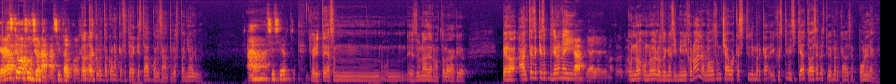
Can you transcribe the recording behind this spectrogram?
que veas que va a funcionar, así tal cual. Yo te comentado con la cafetería que estaba por el Santuario Español, güey. Ah, sí, es cierto. Que ahorita ya son. un- es de una dermatóloga, creo. Pero antes de que se pusieran ahí, Ya, ya, ya, ya me acuerdo. cuál. uno, uno de los dueños y me dijo: No, le hablamos a un chavo que hace estudio de mercado. Y dijo: Es que ni siquiera te va a hacer el estudio de mercado, o sea, ponla, güey.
